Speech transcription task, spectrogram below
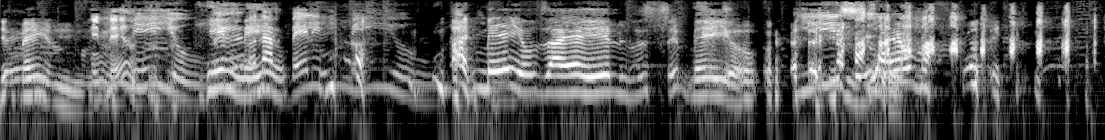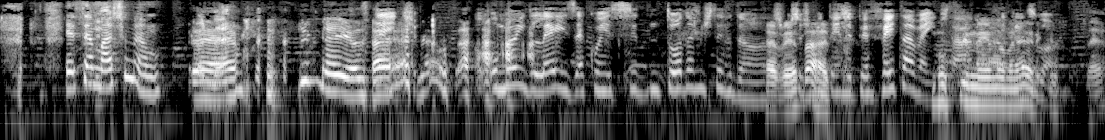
E-mail? Rimeio. Rimeio? Annabelle Rimeio. Ai, mail, já é ele, você mail. Isso. Já é uma Esse é macho mesmo. É, né? Gente, o, o meu inglês é conhecido em toda Amsterdã. É As pessoas verdade. me entendem perfeitamente. No tá? cinema, né. Né?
